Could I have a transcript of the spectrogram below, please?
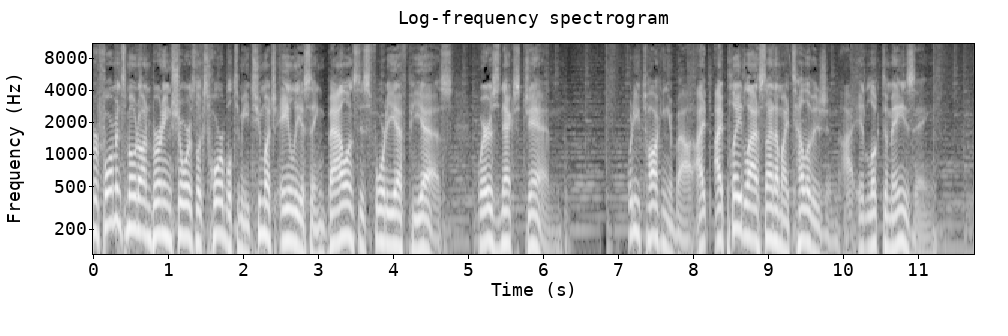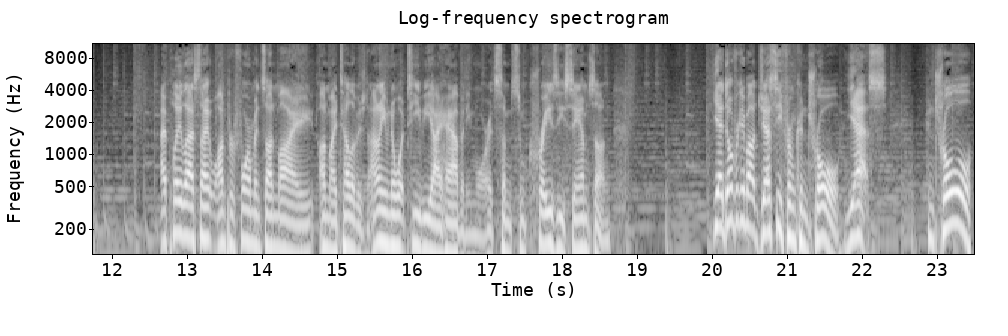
Performance mode on Burning Shores looks horrible to me. Too much aliasing. Balanced is 40 FPS. Where's next gen? What are you talking about? I, I played last night on my television. I, it looked amazing. I played last night on performance on my on my television. I don't even know what TV I have anymore. It's some some crazy Samsung. Yeah, don't forget about Jesse from Control. Yes. Control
